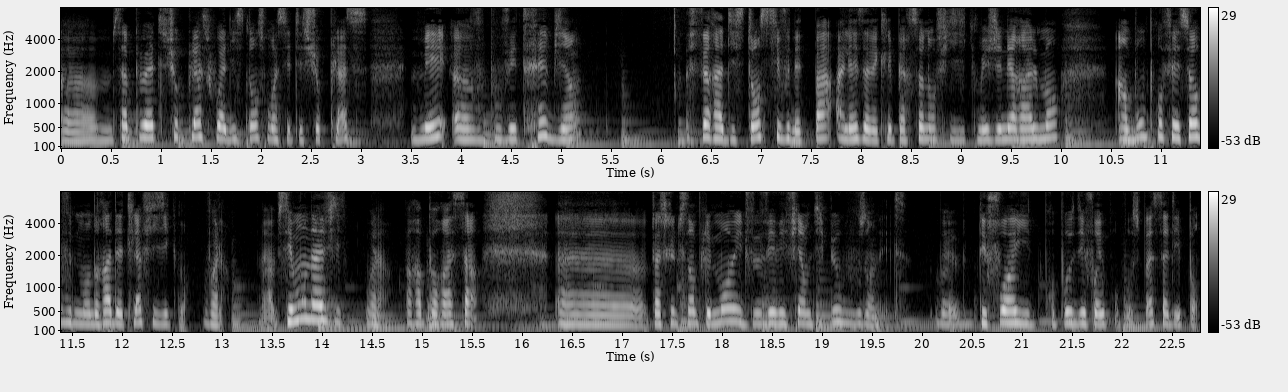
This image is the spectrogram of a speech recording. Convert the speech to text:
Euh, ça peut être sur place ou à distance. Moi, c'était sur place. Mais euh, vous pouvez très bien faire à distance si vous n'êtes pas à l'aise avec les personnes en physique. Mais généralement, un bon professeur vous demandera d'être là physiquement. Voilà. C'est mon avis, voilà, par rapport à ça. Euh, parce que tout simplement, il veut vérifier un petit peu où vous en êtes. Des fois ils proposent, des fois ils proposent pas, ça dépend.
